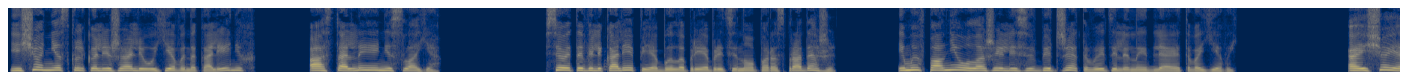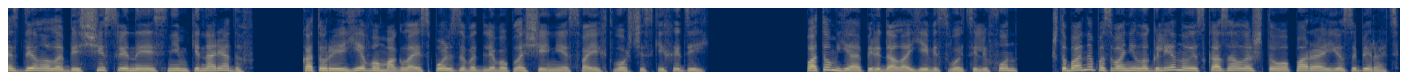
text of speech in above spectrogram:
Еще несколько лежали у Евы на коленях, а остальные несла я. Все это великолепие было приобретено по распродаже, и мы вполне уложились в бюджет, выделенный для этого Евой. А еще я сделала бесчисленные снимки нарядов, которые Ева могла использовать для воплощения своих творческих идей. Потом я передала Еве свой телефон, чтобы она позвонила Глену и сказала, что пора ее забирать.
